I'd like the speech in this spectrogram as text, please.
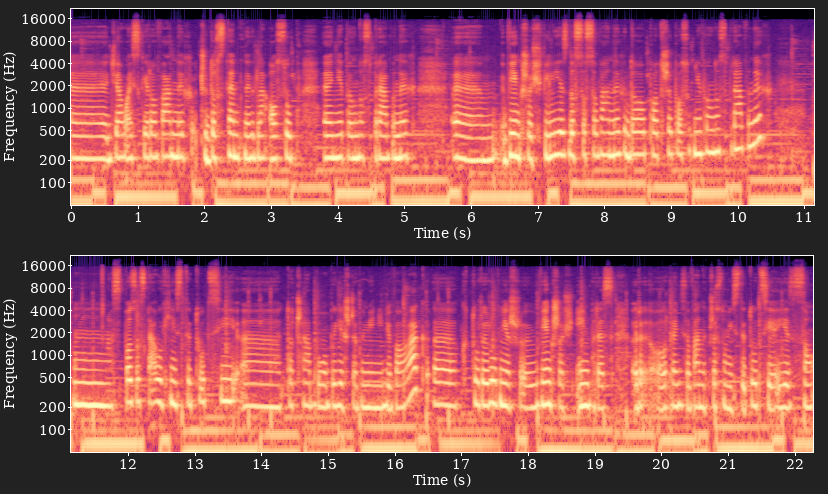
e, działań skierowanych czy dostępnych dla osób e, niepełnosprawnych. Większość chwil jest dostosowanych do potrzeb osób niepełnosprawnych. Mm, Z pozostałych instytucji e, to trzeba byłoby jeszcze wymienić WOAK, e, który również większość imprez re- organizowanych przez tą instytucję jest, są,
